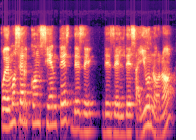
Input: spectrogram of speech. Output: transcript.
podemos ser conscientes desde, desde el desayuno, ¿no?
